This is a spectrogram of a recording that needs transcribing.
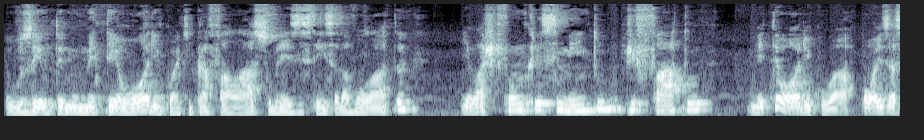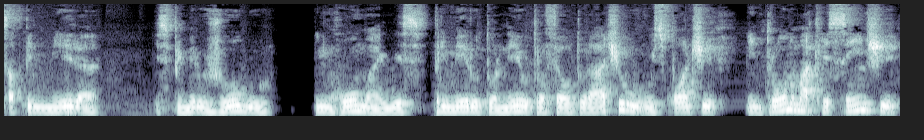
eu usei o termo meteórico aqui para falar sobre a existência da Volata, e eu acho que foi um crescimento de fato meteórico. Após essa primeira, esse primeiro jogo em Roma e esse primeiro torneio, o Troféu Turati, o, o esporte entrou numa crescente.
